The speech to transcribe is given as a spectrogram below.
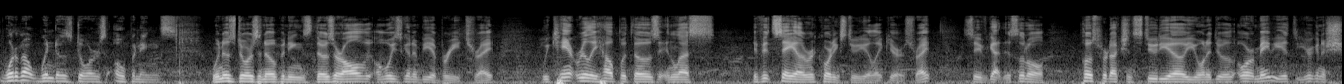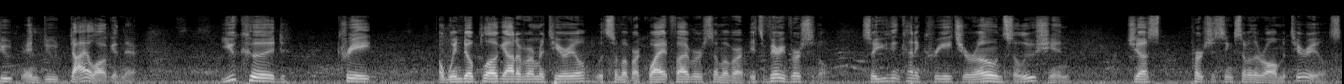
what about windows, doors, openings? Windows, doors, and openings, those are all always going to be a breach, right? We can't really help with those unless, if it's, say, a recording studio like yours, right? So you've got this little post production studio, you want to do, or maybe it's, you're going to shoot and do dialogue in there. You could create a window plug out of our material with some of our quiet fiber, some of our, it's very versatile. So you can kind of create your own solution just purchasing some of the raw materials.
